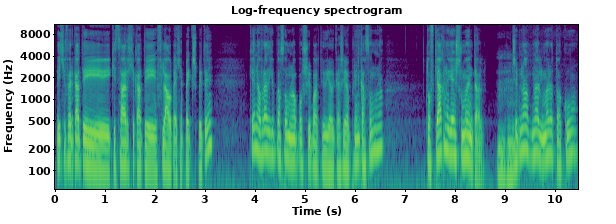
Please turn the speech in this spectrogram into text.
είχε φέρει κάτι κιθάρες και κάτι φλάουτα είχε παίξει σπίτι και ένα βράδυ που καθόμουν όπως είπα τη διαδικασία πριν καθόμουν το φτιάχνω για instrumental. Μμμ. Ξυπνάω την άλλη μέρα το ακούω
